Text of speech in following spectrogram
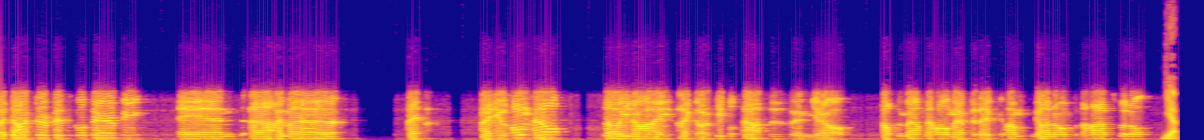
a doctor of physical therapy, and uh, I'm a I I do home health. So you know I I go to people's houses and you know help them out in the home after they've come, gone home from the hospital. Yep.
